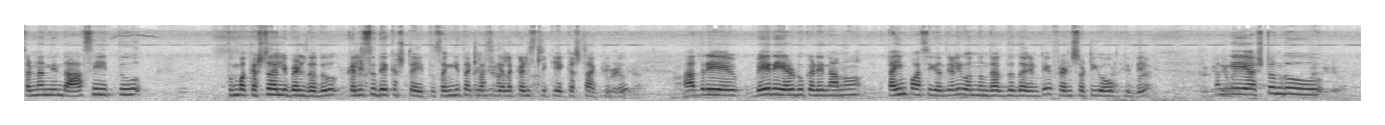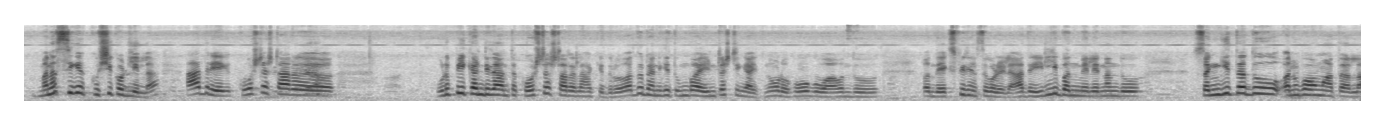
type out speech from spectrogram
ಸಣ್ಣನಿಂದ ಆಸೆ ಇತ್ತು ತುಂಬ ಕಷ್ಟದಲ್ಲಿ ಬೆಳೆದದು ಕಲಿಸೋದೇ ಕಷ್ಟ ಇತ್ತು. ಸಂಗೀತ ಕ್ಲಾಸಿಗೆಲ್ಲ ಕಳಿಸ್ಲಿಕ್ಕೆ ಕಷ್ಟ ಆಗ್ತಿತ್ತು. ಆದರೆ ಬೇರೆ ಎರಡು ಕಡೆ ನಾನು ಟೈಮ್ ಪಾಸಿಗೆ ಅಂತೇಳಿ ಒಂದೊಂದು ಅರ್ಧದ ಗಂಟೆ ಫ್ರೆಂಡ್ಸ್ ಒಟ್ಟಿಗೆ ಹೋಗ್ತಿದ್ದೆ. ನನಗೆ ಅಷ್ಟೊಂದು ಮನಸ್ಸಿಗೆ ಖುಷಿ ಕೊಡಲಿಲ್ಲ. ಆದರೆ ಕೋಷ್ಟ ಸ್ಟಾರ್ ಉಡುಪಿ ಕಂಡಿದ ಅಂತ ಕೋಷ್ಟ ಸ್ಟಾರ್ ಎಲ್ಲ ಹಾಕಿದ್ರು. ಅದು ನನಗೆ ತುಂಬ ಇಂಟ್ರೆಸ್ಟಿಂಗ್ ಆಯಿತು. ನೋಡು, ಹೋಗುವ ಒಂದು ಒಂದು ಎಕ್ಸ್ಪೀರಿಯನ್ಸ್ ತಗೊಳ್ಳಿಲ್ಲ. ಆದರೆ ಇಲ್ಲಿ ಬಂದ ಮೇಲೆ ನಂದು ಸಂಗೀತದ್ದು ಅನುಭವ ಮಾತ್ರ ಅಲ್ಲ.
